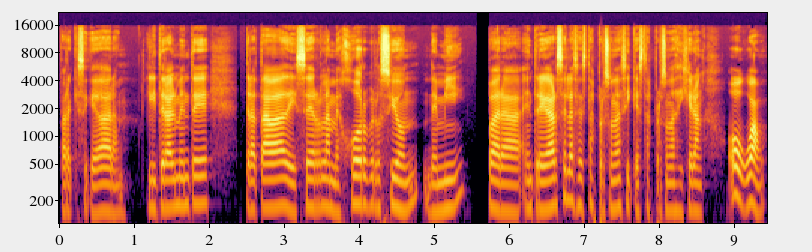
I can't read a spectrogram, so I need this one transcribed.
para que se quedaran. Literalmente trataba de ser la mejor versión de mí para entregárselas a estas personas y que estas personas dijeran, oh, wow,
